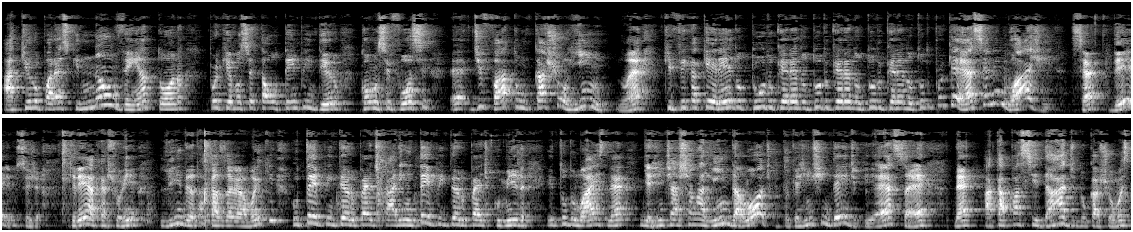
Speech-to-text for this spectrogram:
Aquilo parece que não vem à tona porque você está o tempo inteiro como se fosse é, de fato um cachorrinho, não é? Que fica querendo tudo, querendo tudo, querendo tudo, querendo tudo, porque essa é a linguagem, certo? Dele, ou seja, nem a cachorrinha linda da casa da minha mãe que o tempo inteiro pede carinho, o tempo inteiro pede comida e tudo mais, né? E a gente acha ela linda, lógico, porque a gente entende que essa é, né, a capacidade do cachorro. Mas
